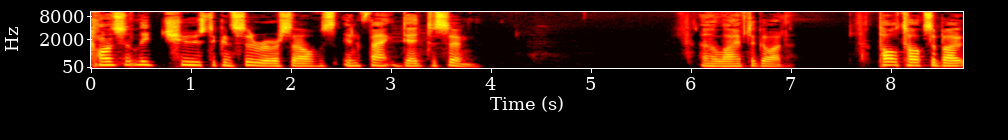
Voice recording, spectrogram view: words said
constantly choose to consider ourselves, in fact, dead to sin and alive to God. Paul talks about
